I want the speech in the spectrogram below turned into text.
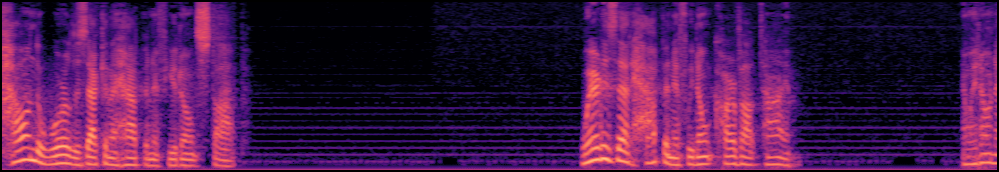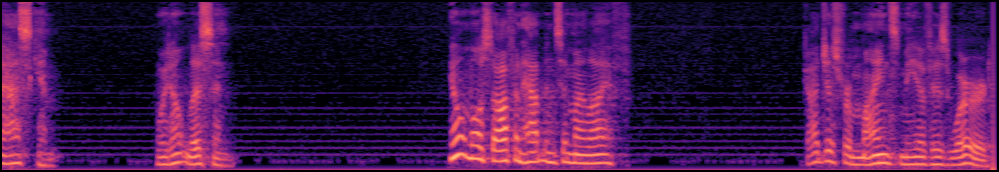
How in the world is that going to happen if you don't stop? Where does that happen if we don't carve out time? And we don't ask Him? And we don't listen? You know what most often happens in my life? God just reminds me of His Word.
